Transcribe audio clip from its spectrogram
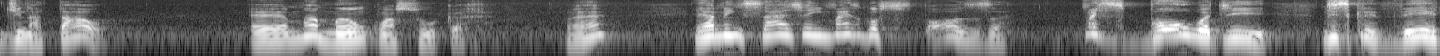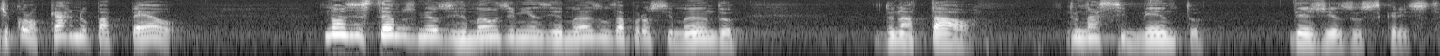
de Natal é mamão com açúcar, não é? É a mensagem mais gostosa, mais boa de, de escrever, de colocar no papel. Nós estamos, meus irmãos e minhas irmãs, nos aproximando do Natal, do nascimento de Jesus Cristo.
